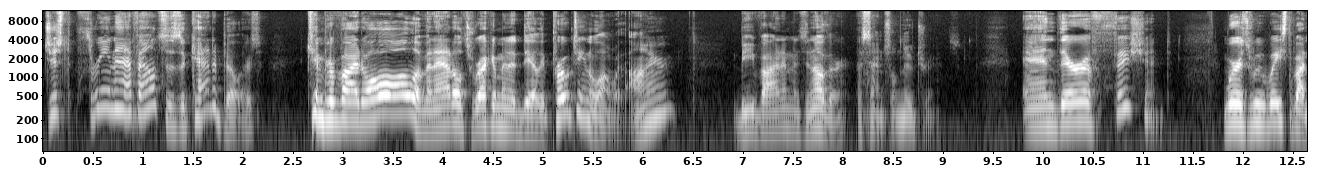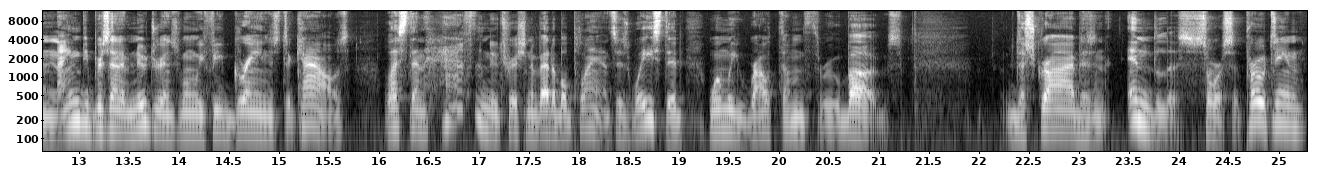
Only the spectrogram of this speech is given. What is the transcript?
Just 3.5 ounces of caterpillars can provide all of an adult's recommended daily protein, along with iron, B vitamins, and other essential nutrients and they're efficient. Whereas we waste about 90% of nutrients when we feed grains to cows, less than half the nutrition of edible plants is wasted when we route them through bugs. Described as an endless source of protein,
